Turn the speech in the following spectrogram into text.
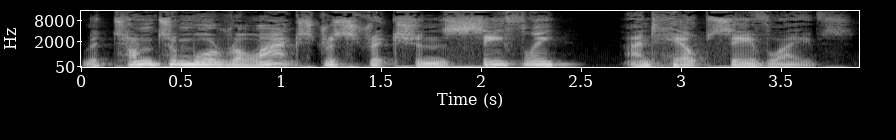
return to more relaxed restrictions safely, and help save lives.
